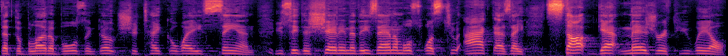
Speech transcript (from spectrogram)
that the blood of bulls and goats should take away sin. You see, the shedding of these animals was to act as a stopgap measure, if you will,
